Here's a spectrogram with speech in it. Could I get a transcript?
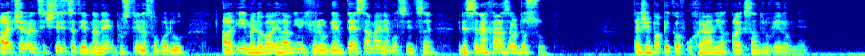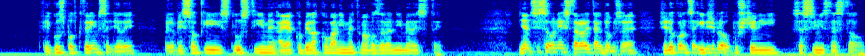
Ale v červenci 41 nejen pustili na svobodu, ale i jmenovali hlavním chirurgem té samé nemocnice, kde se nacházel dosud. Takže Papikov uchránil Alexandru vědomě. Fikus, pod kterým seděli, byl vysoký, s tlustými a jakoby lakovanými tmavozelenými listy. Němci se o něj starali tak dobře, že dokonce i když byl opuštěný, se s ním nic nestalo.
